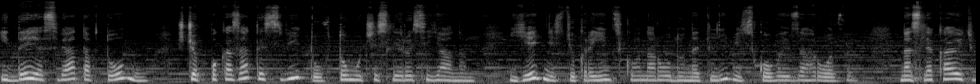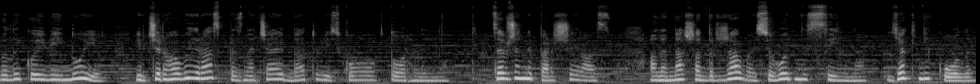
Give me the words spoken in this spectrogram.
ідея свята в тому, щоб показати світу, в тому числі росіянам, єдність українського народу на тлі військової загрози. Нас лякають великою війною і в черговий раз призначають дату військового вторгнення. Це вже не перший раз, але наша держава сьогодні сильна, як ніколи.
